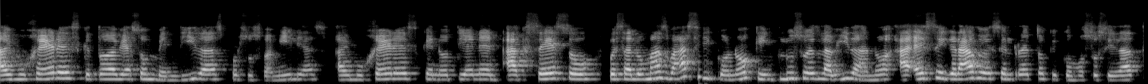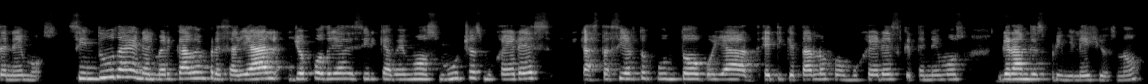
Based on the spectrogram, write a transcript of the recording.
hay mujeres que todavía son vendidas por sus familias, hay mujeres que no tienen acceso pues a lo más básico, ¿no? Que incluso es la vida, ¿no? A ese grado es el reto que como sociedad tenemos. Sin duda en el mercado empresarial yo podría decir que habemos muchas mujeres hasta cierto punto voy a etiquetarlo como mujeres que tenemos grandes privilegios, ¿no?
